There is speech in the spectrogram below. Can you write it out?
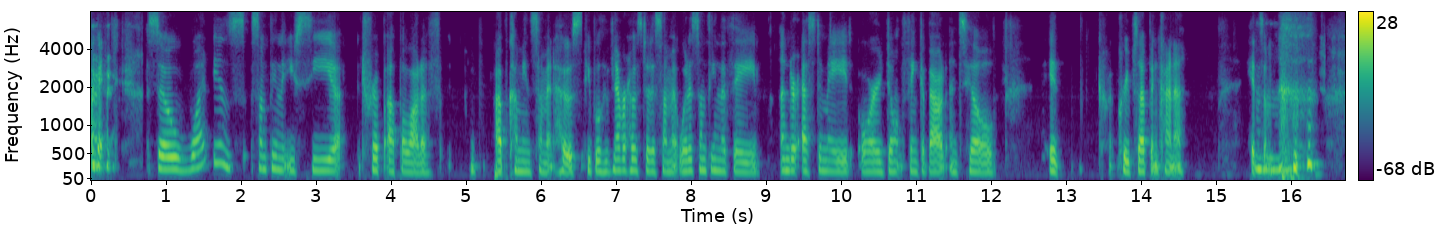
okay. So what is something that you see trip up a lot of upcoming summit hosts? People who've never hosted a summit what is something that they underestimate or don't think about until creeps up and kind of hits mm-hmm. them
